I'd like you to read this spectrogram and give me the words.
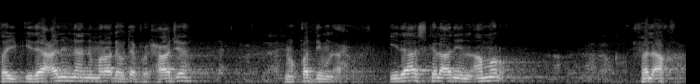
طيب إذا علمنا أن مراده دفع الحاجة نقدم الأحوج. إذا أشكل علينا الأمر فالأقرب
